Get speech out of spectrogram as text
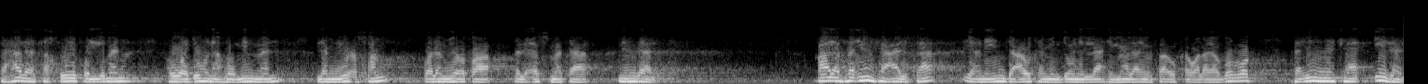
فهذا تخويف لمن هو دونه ممن لم يعصم ولم يعطى العصمة من ذلك. قال فإن فعلت يعني إن دعوت من دون الله ما لا ينفعك ولا يضرك فإنك إذا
